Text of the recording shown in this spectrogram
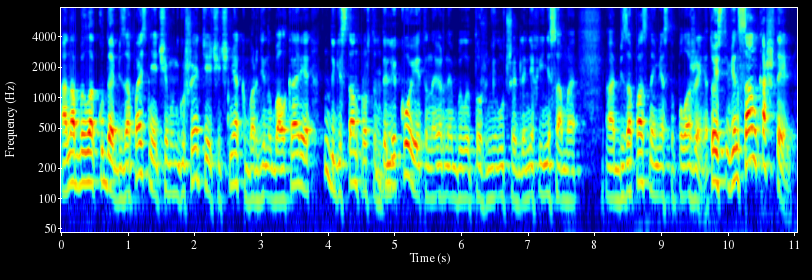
она была куда безопаснее, чем Ингушетия, Чечня, Кабардино-Балкария. Ну, Дагестан просто далеко, и это, наверное, было тоже не лучшее для них и не самое а, безопасное местоположение. То есть Винсан Каштель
